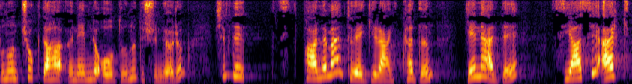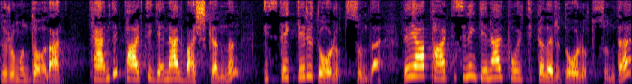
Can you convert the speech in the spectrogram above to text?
bunun çok daha önemli olduğunu düşünüyorum. Şimdi parlamentoya giren kadın genelde siyasi erk durumunda olan kendi parti genel başkanının istekleri doğrultusunda veya partisinin genel politikaları doğrultusunda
